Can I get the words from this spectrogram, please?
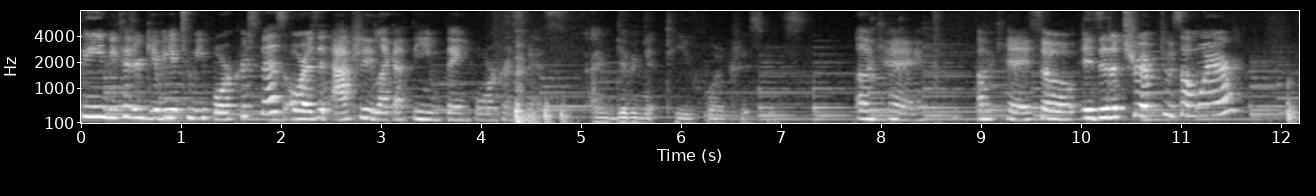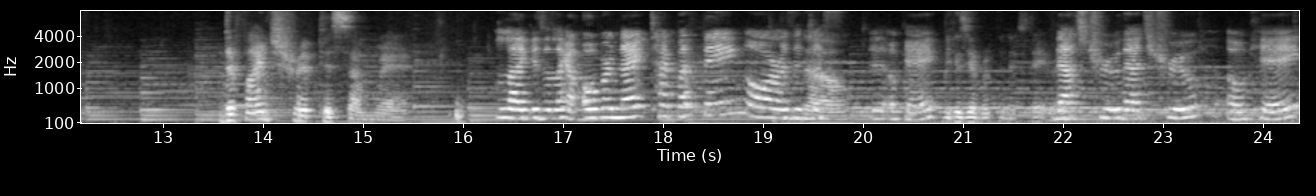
themed because you're giving it to me for Christmas, or is it actually like a theme thing for Christmas? I'm giving it to you for Christmas. Okay. Okay, so is it a trip to somewhere? Define trip to somewhere. Like, is it like an overnight type of thing, or is it No. just. uh, Okay. Because you have work the next day, right? That's true, that's true. Okay.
